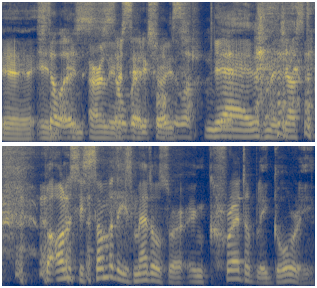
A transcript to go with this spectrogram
Uh, in, in earlier Still centuries. popular. Yeah, isn't it just? but honestly, some of these medals were incredibly gory.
